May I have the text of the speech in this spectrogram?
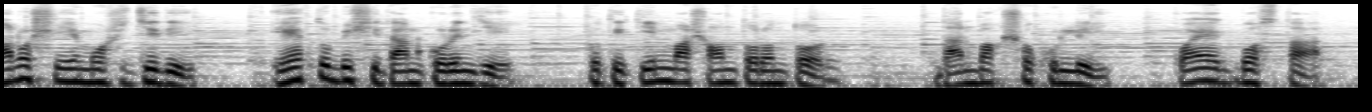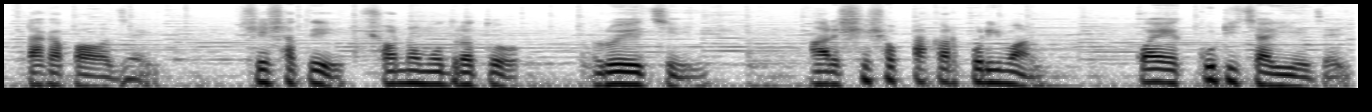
মানুষ এই মসজিদে এত বেশি দান করেন যে প্রতি তিন মাস অন্তর অন্তর দান বাক্স করলেই কয়েক বস্তা টাকা পাওয়া যায়। সে সাথে স্বর্ণ মুদ্রা তো রয়েছেই। আর সেসব টাকার পরিমাণ কয়েক কোটি চালিয়ে যায়।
